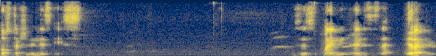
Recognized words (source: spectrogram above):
obstruction in this case. This is supine view and this is the erect view.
